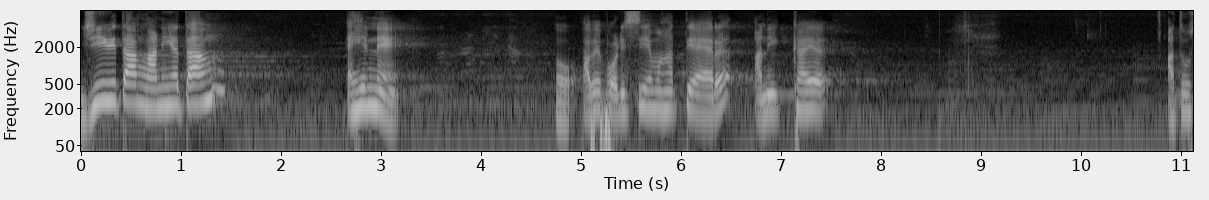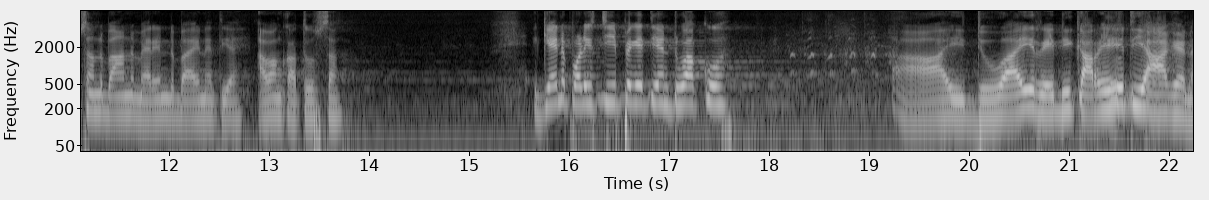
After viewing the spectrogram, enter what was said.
ජීවිතං අනියතං ඇහෙන්නේ ඕ අපේ පොලිසිය මහත්තය ඇර අනික් අය අතුසන්න බාන්න මැරෙන්ඩ බය නැතියි අවන් කතුස්සන් ගැන පොලිස් ජීප එක තියන් ටුවක්කුව ආයිඩුවයි රෙඩි කරේතියාගෙන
